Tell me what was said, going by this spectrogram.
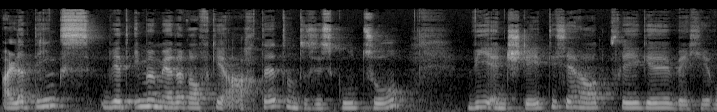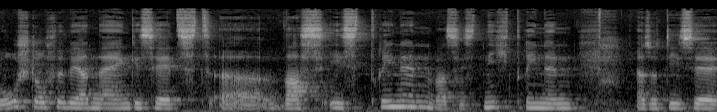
allerdings wird immer mehr darauf geachtet, und das ist gut so, wie entsteht diese Hautpflege, welche Rohstoffe werden eingesetzt, äh, was ist drinnen, was ist nicht drinnen. Also diese,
